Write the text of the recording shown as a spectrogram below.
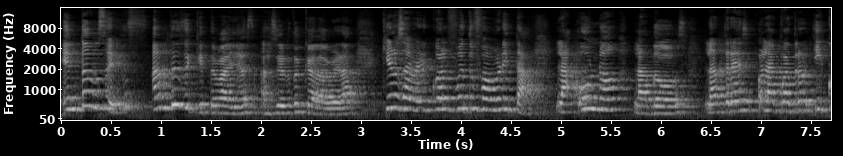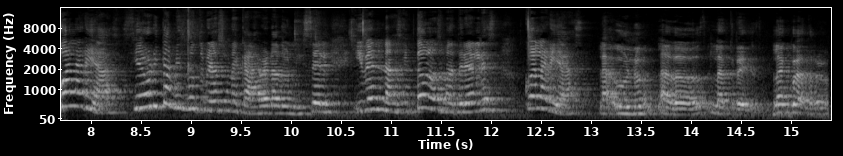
Entonces, antes de que te vayas a hacer tu calavera, quiero saber cuál fue tu favorita. La 1, la 2, la 3 o la 4 y cuál harías. Si ahorita mismo tuvieras una calavera de unicel y vendas y todos los materiales, ¿cuál harías? La 1, la 2, la 3, la 4.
